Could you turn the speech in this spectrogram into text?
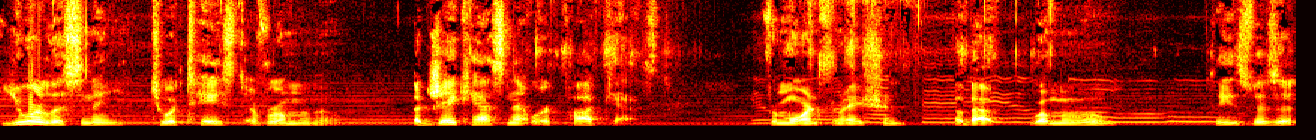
You are listening to A Taste of Romemu, a JCast Network podcast. For more information about Romemu, please visit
